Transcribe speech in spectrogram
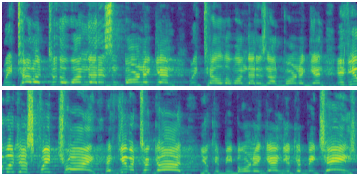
We tell it to the one that isn't born again. We tell the one that is not born again. If you would just quit trying and give it to God, you could be born again. You could be changed.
